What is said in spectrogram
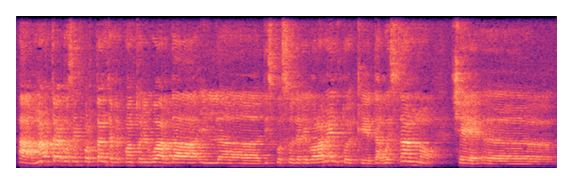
ah, un'altra cosa importante per quanto riguarda il uh, discorso del regolamento è che da quest'anno c'è uh,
